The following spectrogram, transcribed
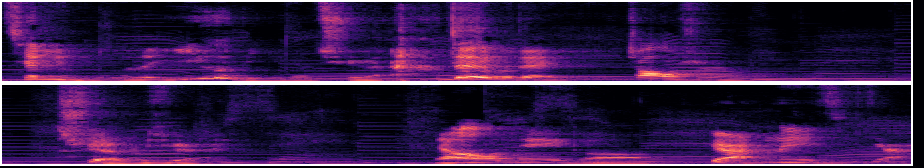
煎饼果子一个比一个缺，对不对？赵师傅缺不缺？然后那个边上那几家，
